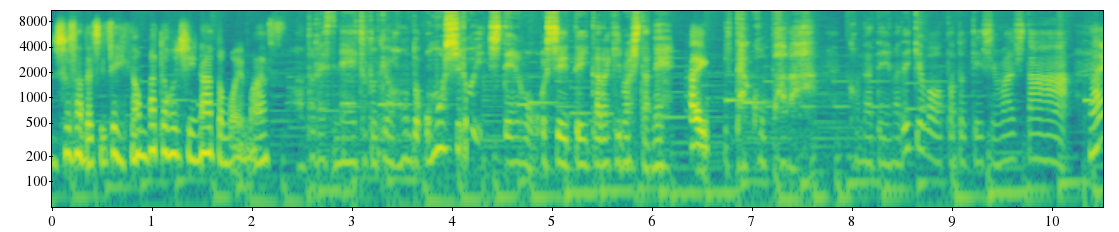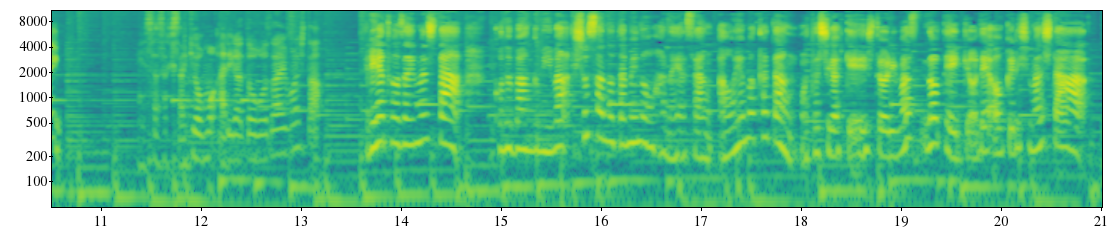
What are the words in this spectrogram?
書さんたちぜひ頑張ってほしいなと思います。本当ですね。ちょっと今日は本当面白い視点を教えていただきましたね。はい。いたこパワー。なテーマで今日はお届けしました。はい。佐々木さん、今日もありがとうございました。ありがとうございました。この番組は秘書さんのためのお花屋さん、青山花壇、私が経営しておりますの提供でお送りしました。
